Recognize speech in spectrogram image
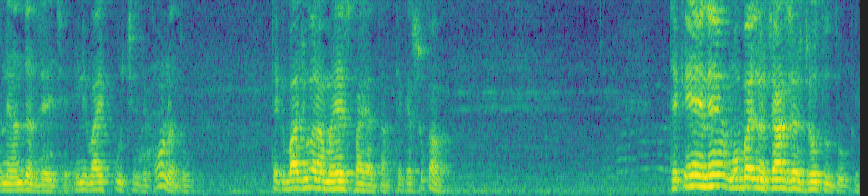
અને અંદર જાય છે. એની વાઈફ પૂછે છે, કોણ હતું? તે કે, બાજુવાળા મહેશભાઈ હતા. તે કે, શું કામ? તે કે, એને મોબાઈલનું ચાર્જર જોતું હતું. કે,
